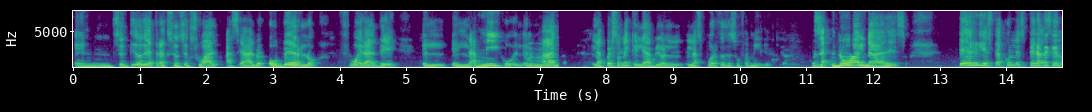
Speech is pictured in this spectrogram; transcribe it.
en sentido de atracción sexual hacia Albert o verlo fuera de el, el amigo, el hermano, la persona que le abrió las puertas de su familia. O sea, no hay nada de eso. Terry está con la esperanza de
